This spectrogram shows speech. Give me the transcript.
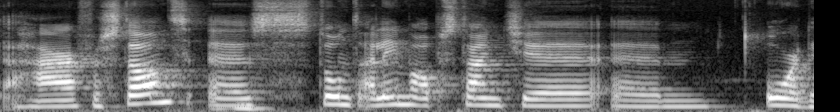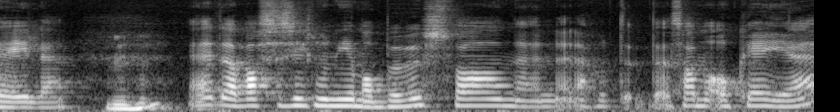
haar verstand eh, stond alleen maar op standje ehm, oordelen. Mhm. Daar was ze zich nog niet helemaal bewust van. En nou goed, dat is allemaal oké, hè.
